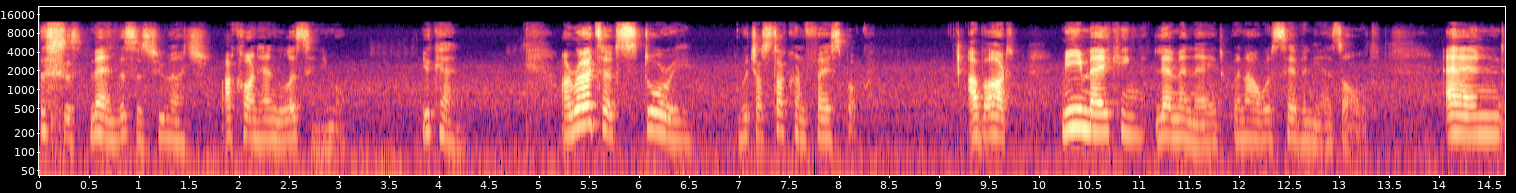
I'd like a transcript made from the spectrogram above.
this is man this is too much. I can't handle this anymore. You can. I wrote a story which i stuck on facebook about me making lemonade when I was seven years old. And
